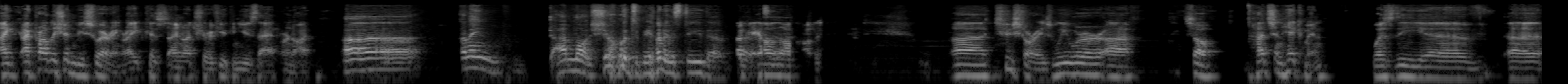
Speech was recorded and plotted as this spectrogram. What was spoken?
I, I probably shouldn't be swearing, right? Because I'm not sure if you can use that or not. Uh, I mean, I'm not sure to be honest either. But, okay, I'll, I'll, uh, two stories. We were uh, so Hudson Hickman was the uh, uh,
